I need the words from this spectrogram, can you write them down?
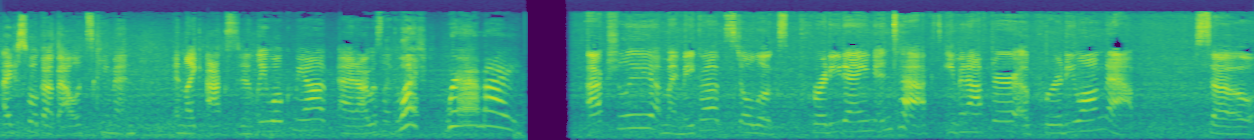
I just woke up. Alex came in and like accidentally woke me up and I was like, what? Where am I? Actually, my makeup still looks pretty dang intact even after a pretty long nap. So,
